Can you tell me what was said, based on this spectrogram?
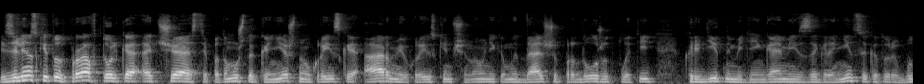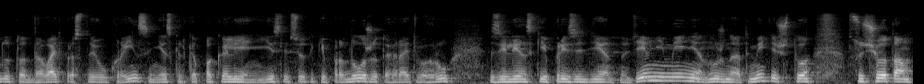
И Зеленский тут прав только отчасти, потому что, конечно, украинская армия, украинским чиновникам и дальше продолжат платить кредитными деньгами из-за границы, которые будут отдавать простые украинцы несколько поколений, если все-таки продолжат играть в игру Зеленский президент. Но тем не менее, нужно отметить, что с учетом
